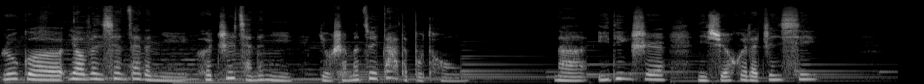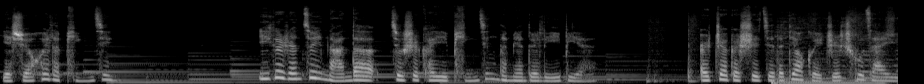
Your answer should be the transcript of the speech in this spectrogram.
如果要问现在的你和之前的你有什么最大的不同，那一定是你学会了珍惜，也学会了平静。一个人最难的就是可以平静的面对离别，而这个世界的吊诡之处在于，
